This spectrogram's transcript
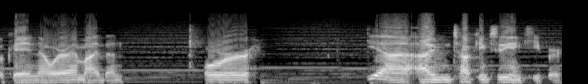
Okay, now where am I then? Or... Yeah, I'm talking to the innkeeper.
